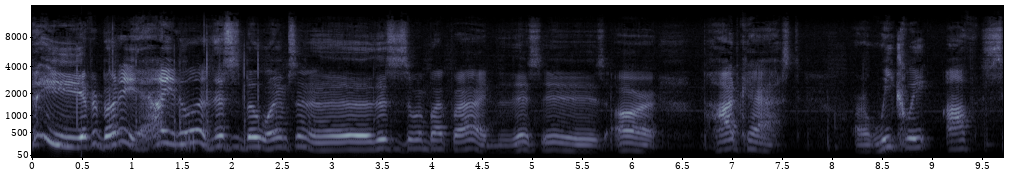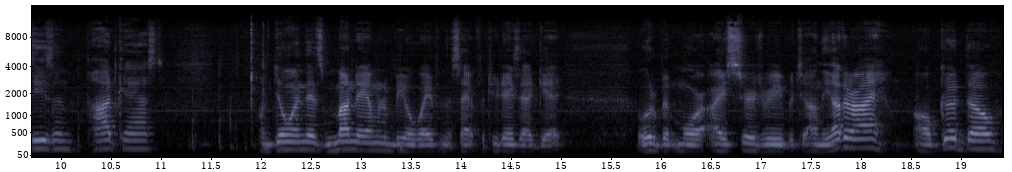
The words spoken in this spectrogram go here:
Hey everybody, how you doing? This is Bill Williamson. Uh, this is Silver Black Pride. This is our podcast, our weekly off-season podcast. I'm doing this Monday. I'm going to be away from the site for two days. I get a little bit more eye surgery, but on the other eye, all good though.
